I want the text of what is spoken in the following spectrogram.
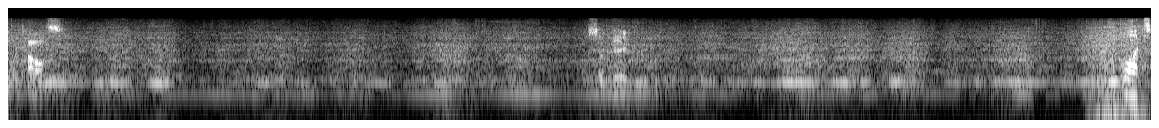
More tunnels. So good. What?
